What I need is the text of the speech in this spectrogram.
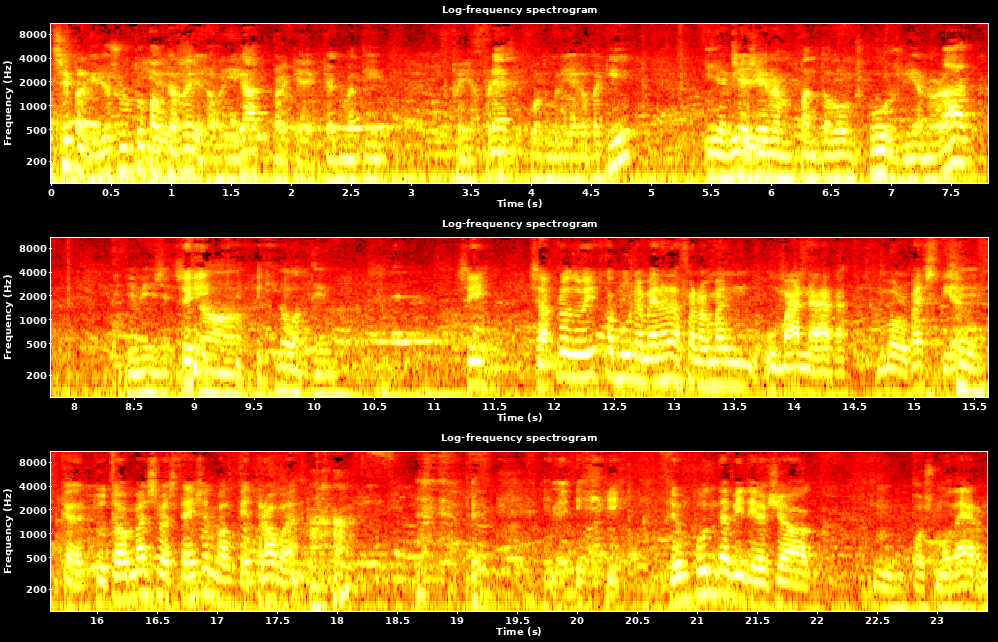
Sí, perquè jo surto pel carrer abrigat, perquè aquest matí feia fred quan venia cap aquí, i hi havia Sí. gent amb pantalons curts i anorac, gent... Sí. No, no ho entenc. Sí, s'ha produït com una mena de fenomen humana molt bèstia, Sí. que tothom es vesteix amb el que troba Ah, i, i, i té un punt de videojoc mm, postmodern,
